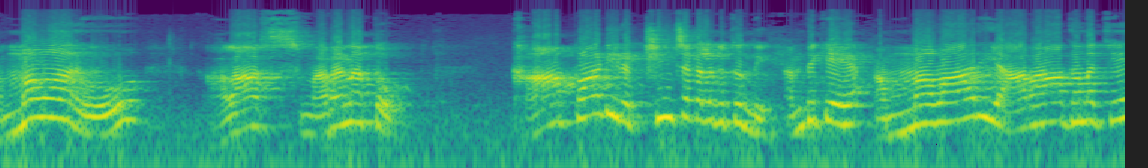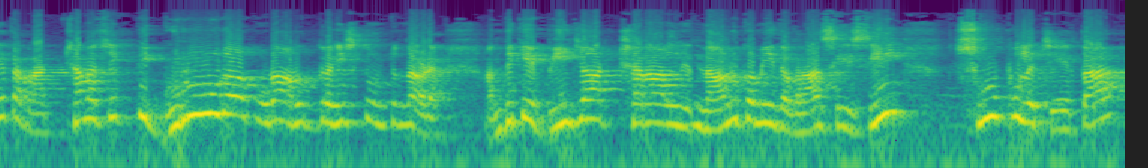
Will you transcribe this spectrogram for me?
అమ్మవారు అలా స్మరణతో కాపాడి రక్షించగలుగుతుంది. అందుకే అమ్మవారి ఆరాధన చేత రక్షణ శక్తి గురువుగా కూడా అనుగ్రహిస్తూ ఉంటుంది ఆవిడ అందుకే బీజాక్షరాల్ని నాలుక మీద వ్రాసేసి చూపుల చేత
